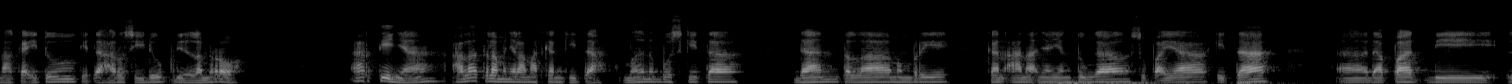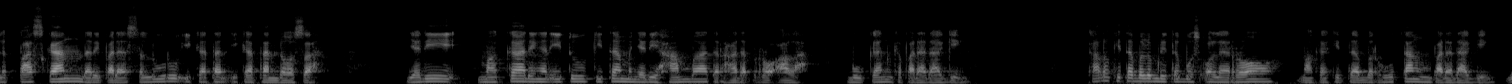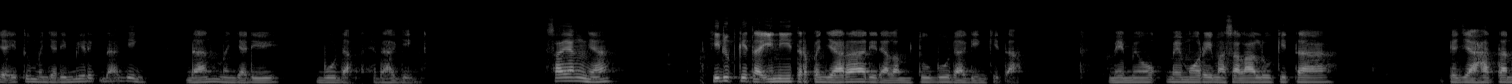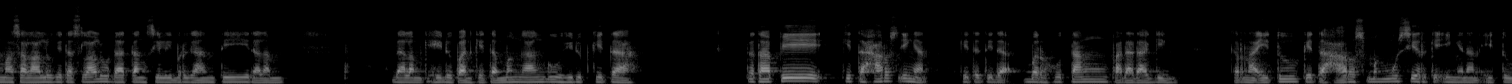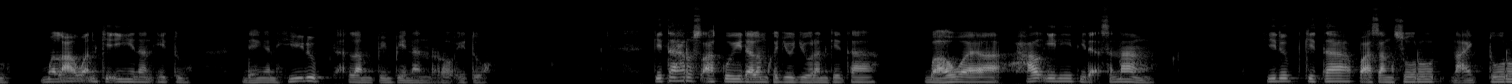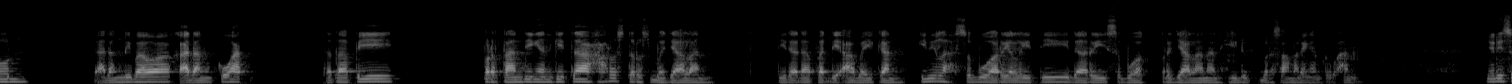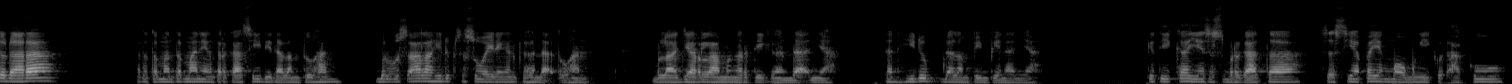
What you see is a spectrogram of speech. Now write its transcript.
Maka itu kita harus hidup di dalam roh. Artinya, Allah telah menyelamatkan kita, menebus kita, dan telah memberikan anaknya yang tunggal supaya kita Eh, dapat dilepaskan daripada seluruh ikatan-ikatan dosa. Jadi, maka dengan itu kita menjadi hamba terhadap roh Allah, bukan kepada daging. Kalau kita belum ditebus oleh roh, maka kita berhutang pada daging, yaitu menjadi milik daging dan menjadi budaknya daging. Sayangnya, hidup kita ini terpenjara di dalam tubuh daging kita memori masa lalu kita, kejahatan masa lalu kita selalu datang silih berganti dalam dalam kehidupan kita, mengganggu hidup kita. Tetapi kita harus ingat, kita tidak berhutang pada daging. Karena itu kita harus mengusir keinginan itu, melawan keinginan itu dengan hidup dalam pimpinan roh itu. Kita harus akui dalam kejujuran kita bahwa hal ini tidak senang. Hidup kita pasang surut, naik turun, kadang di bawah, kadang kuat. Tetapi pertandingan kita harus terus berjalan, tidak dapat diabaikan. Inilah sebuah realiti dari sebuah perjalanan hidup bersama dengan Tuhan. Jadi saudara atau teman-teman yang terkasih di dalam Tuhan, berusahalah hidup sesuai dengan kehendak Tuhan. Belajarlah mengerti kehendaknya dan hidup dalam pimpinannya. Ketika Yesus berkata, "Sesiapa yang mau mengikut Aku,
